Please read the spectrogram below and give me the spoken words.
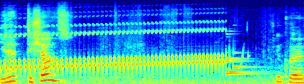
Ile? Tysiąc? Dziękuję.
